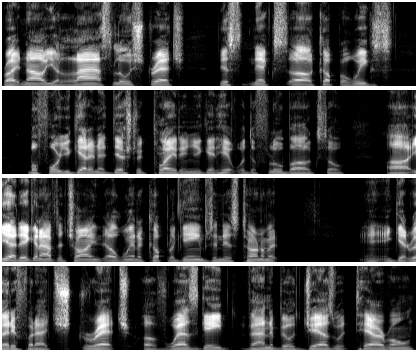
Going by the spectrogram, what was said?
Right now, your last little stretch, this next uh, couple of weeks before you get in a district plate and you get hit with the flu bug. So, uh, yeah, they're going to have to try and uh, win a couple of games in this tournament and, and, get ready for that stretch of Westgate, Vandebilt, Jesuit, Terrebonne.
